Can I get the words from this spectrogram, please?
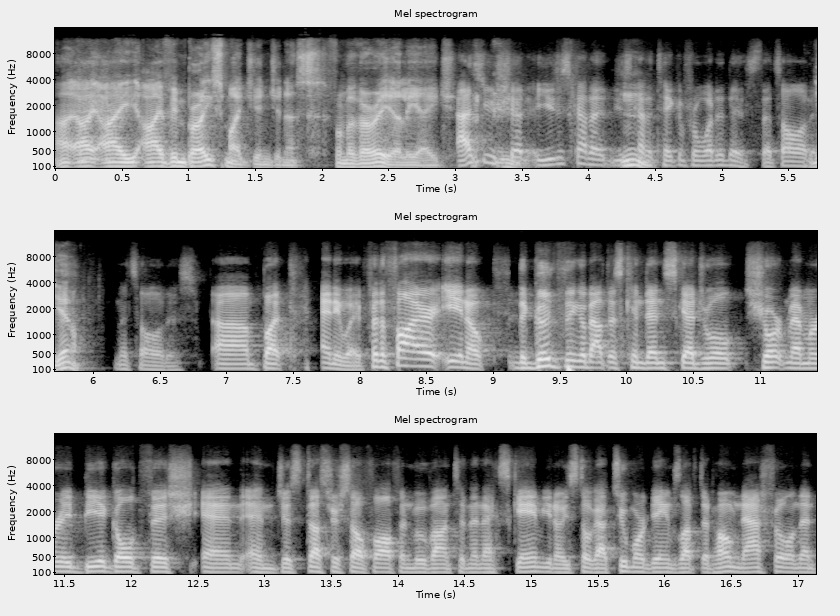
I, I, have embraced my gingerness from a very early age. As you should. You just gotta, you just gotta take it for what it is. That's all it is. Yeah, that's all it is. Um, but anyway, for the fire, you know, the good thing about this condensed schedule, short memory, be a goldfish, and and just dust yourself off and move on to the next game. You know, you still got two more games left at home, Nashville, and then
